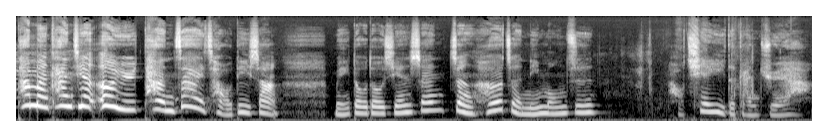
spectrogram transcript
他们看见鳄鱼躺在草地上，梅豆豆先生正喝着柠檬汁，好惬意的感觉啊！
